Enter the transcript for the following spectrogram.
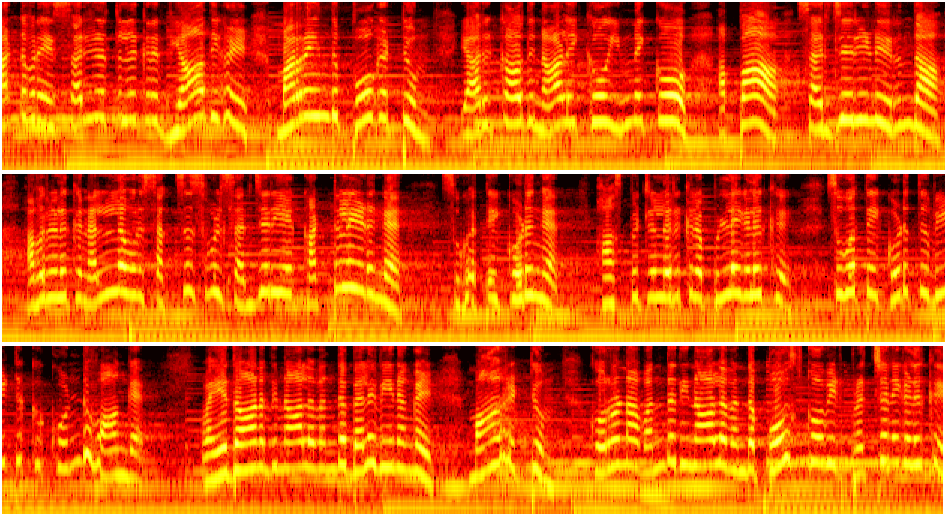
ஆண்டவரே சரீரத்தில் இருக்கிற வியாதிகள் மறைந்து போகட்டும். யாருக்காவது நாளைக்கோ இன்னைக்கோ அப்பா சர்ஜரின்னு இருந்தா அவர்களுக்கு நல்ல ஒரு சக்சஸ்ஃபுல் சர்ஜரியை கட்டளையிடுங்க. சுகத்தை கொடுங்க. ஹாஸ்பிட்டல்ல இருக்கிற பிள்ளைகளுக்கு சுகத்தை கொடுத்து வீட்டுக்கு கொண்டு வாங்க. வயதானதினால வந்த பலவீனங்கள் மாறட்டும். கொரோனா வந்ததினால வந்த போஸ்ட் கோவிட் பிரச்சனைகளுக்கு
